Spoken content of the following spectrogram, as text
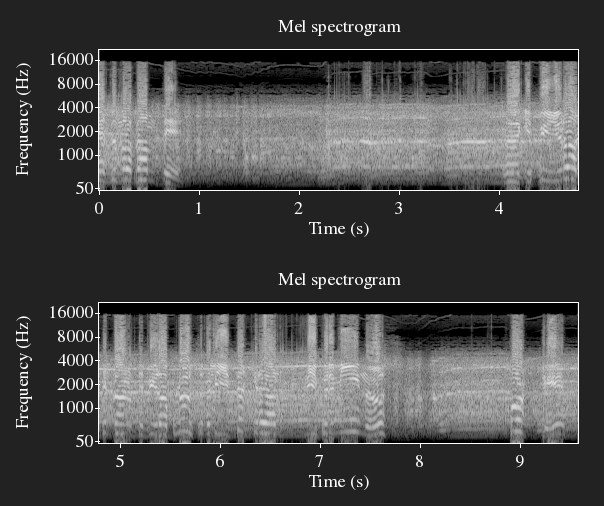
150. Höger 4 till vänster 4 plus över litet grön. Nyper minus. 40.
